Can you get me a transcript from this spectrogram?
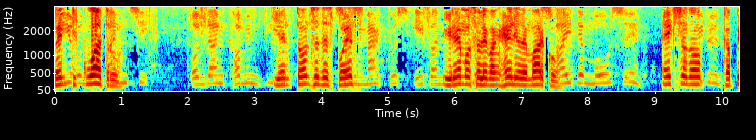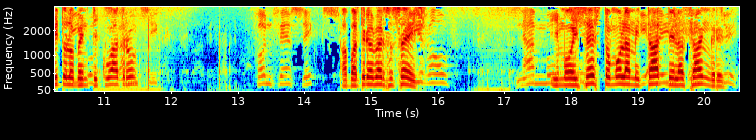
24. Y entonces después iremos al Evangelio de Marco. Éxodo capítulo 24, a partir del verso 6. Y Moisés tomó la mitad de la sangre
